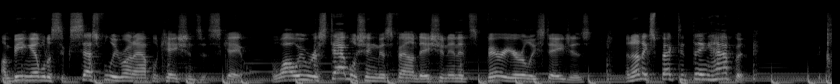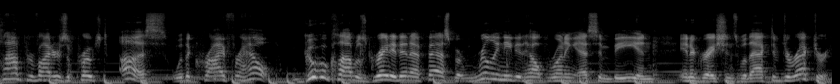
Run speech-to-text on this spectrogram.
on being able to successfully run applications at scale. And while we were establishing this foundation in its very early stages, an unexpected thing happened. The cloud providers approached us with a cry for help. Google Cloud was great at NFS, but really needed help running SMB and integrations with Active Directory.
